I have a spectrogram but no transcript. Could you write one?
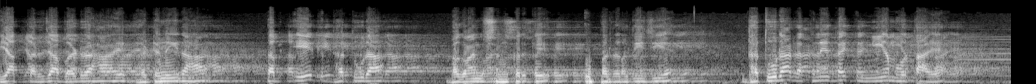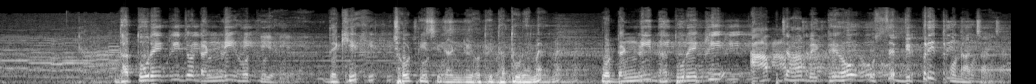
या कर्जा बढ़ रहा है, घट नहीं रहा, तब एक धतूरा भगवान शंकर के ऊपर रख दीजिए। धतूरा रखने का एक नियम होता है, धतूरे की जो डंडी होती है देखिए छोटी सी डंडी होती धतूरे में, वो डंडी धतूरे की आप जहाँ बैठे हो, उससे विपरीत होना चाहिए।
